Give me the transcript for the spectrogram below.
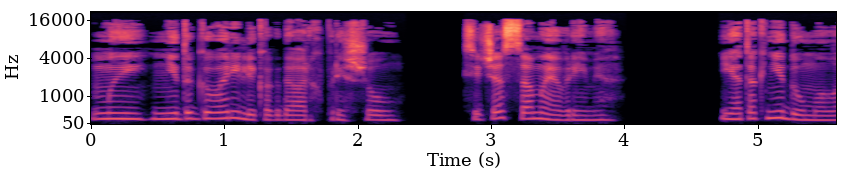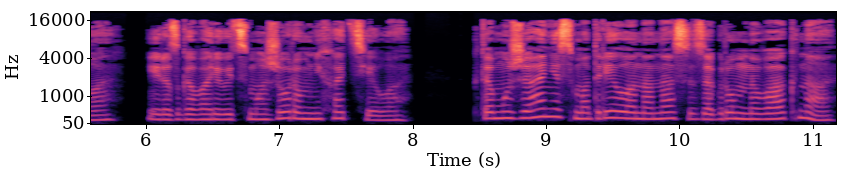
Мы не договорили, когда Арх пришел. Сейчас самое время. Я так не думала и разговаривать с мажором не хотела. К тому же Аня смотрела на нас из огромного окна,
